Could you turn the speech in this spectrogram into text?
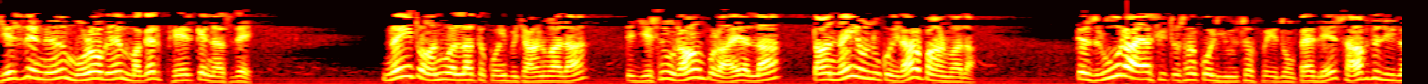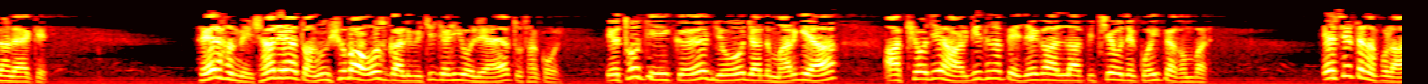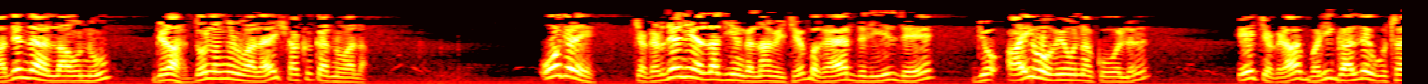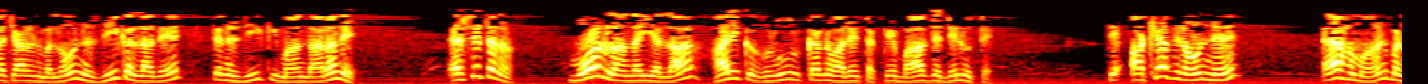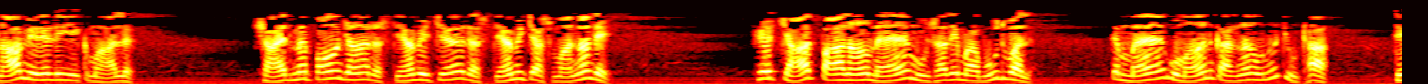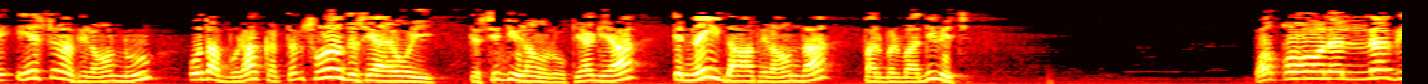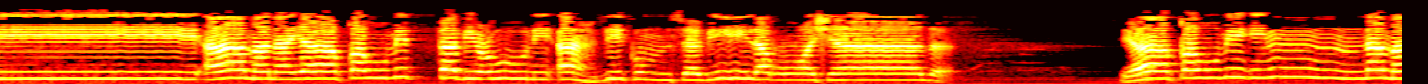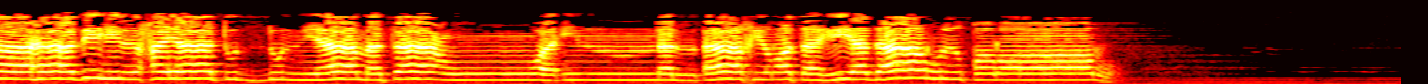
جس دن موڑو گے مگر پھیر کے نس دے۔ نہیں تو انو اللہ تو کوئی بچان والا تے جس نو راہ پلا اللہ تا نہیں انو کوئی راہ پان والا۔ تے ضرور آیا سی تساں کول یوسف ادوں پہلے صاف دلیلاں لے کے۔ پھر ہمیشہ رہیا تانوں شبہ اس گل وچ جڑی او لے آیا تساں کول۔ ایتھوں تیک جو جد مر گیا آکھیو جے ہرگز نہ بھیجے گا اللہ پیچھے او دے کوئی پیغمبر۔ اسی طرح پلا دیندا اللہ اونوں جڑا حدوں لنگن والا ہے شک کرن والا او جڑے جھگڑدے نے اللہ دیاں گلاں وچ بغیر دلیل دے جو آئی ہووے انہاں کول اے جھگڑا بڑی گل ہے غصہ چڑھن والوں نزدیک اللہ دے تے نزدیک ایمانداراں دے ایسے طرح مور لاندا ہی اللہ ہر ایک غرور کرن والے تکے باز دے دل اتے تے آکھیا فرعون نے اے ہمان بنا میرے لیے ایک محل ਸ਼ਾਇਦ ਮੈਂ ਪਹੁੰਚ ਜਾਂ ਰਸਤਿਆਂ ਵਿੱਚ ਰਸਤਿਆਂ ਵਿੱਚ ਅਸਮਾਨਾਂ ਦੇ ਫਿਰ ਝਾਤ ਪਾ ਲਾਂ ਮੈਂ موسی ਦੇ ਮਾਬੂਦ ਵੱਲ ਤੇ ਮੈਂ ਗੁਮਾਨ ਕਰਨਾ ਉਹਨੂੰ ਝੂਠਾ ਤੇ ਇਸ ਤਰ੍ਹਾਂ ਫਿਰੌਨ ਨੂੰ ਉਹਦਾ ਬੁਰਾ ਕਰਤਬ ਸੋਹਣਾ ਦੱਸਿਆ ਹੋਈ ਤੇ ਸਿੱਧੀ ਰਾਹ ਰੋਕਿਆ ਗਿਆ ਤੇ ਨਹੀਂ ਦਾ ਫਿਰੌਨ ਦਾ ਪਰ ਬਰਬਾਦੀ ਵਿੱਚ وقال الذي آمن يا قوم اتبعون أهدكم سبيل الرشاد. يا قوم إنما هذه الحياة الدنيا متاع وإن الآخرة هي دار القرار.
